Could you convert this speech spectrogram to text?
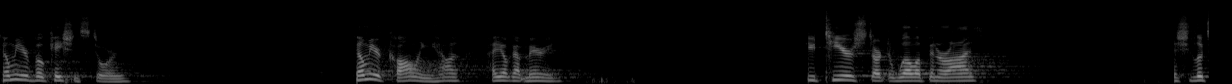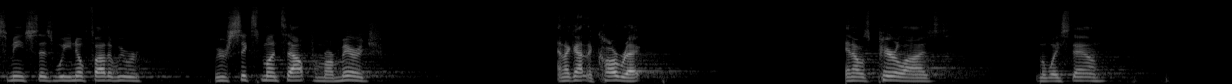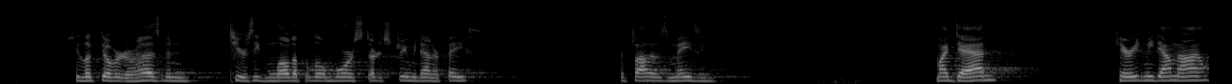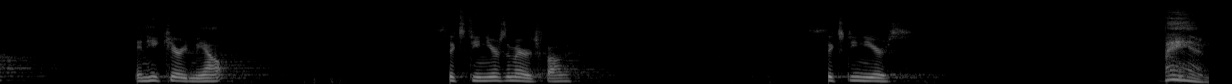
Tell me your vocation story. Tell me your calling, how, how y'all got married. A few tears start to well up in her eyes. And she looks at me and she says, Well, you know, Father, we were, we were six months out from our marriage. And I got in a car wreck. And I was paralyzed from the waist down. She looked over at her husband. Tears even welled up a little more, started streaming down her face. I said, Father, it was amazing. My dad carried me down the aisle, and he carried me out. 16 years of marriage, Father. 16 years. Man,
